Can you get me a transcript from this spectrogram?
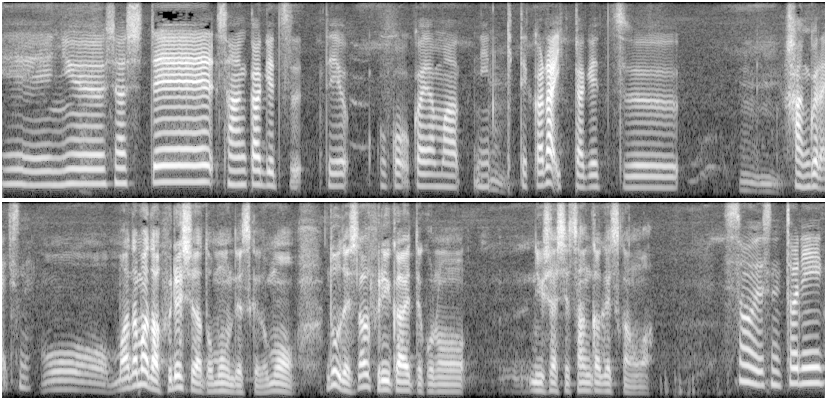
えー入社して3ヶ月でここ岡山に来てから1ヶ月半ぐらいですね。おーまだまだフレッシュだと思うんですけどもどうでした？振り返ってこの入社して3ヶ月間は。そうですね。とり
